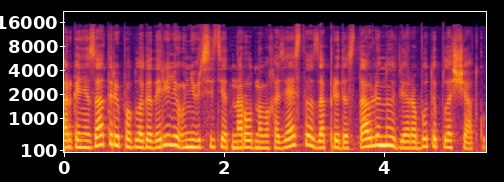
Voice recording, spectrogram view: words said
Организаторы поблагодарили Университет народного хозяйства за предоставленную для работы площадку.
